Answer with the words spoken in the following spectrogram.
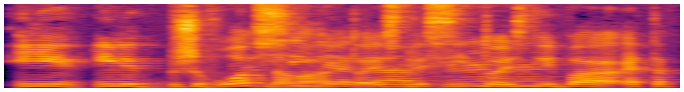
и или животного, Насилие, то да. есть mm-hmm. то есть либо это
